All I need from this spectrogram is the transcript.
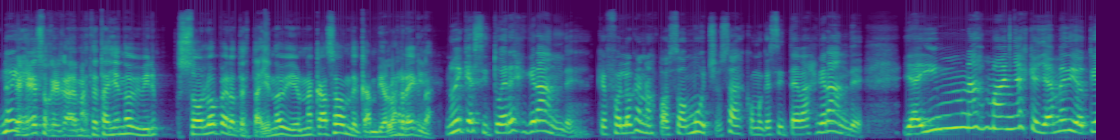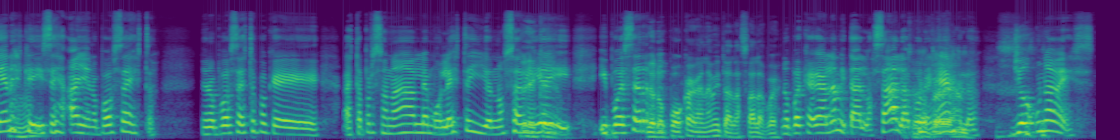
No, y, ¿Qué es eso? Que además te estás yendo a vivir solo, pero te estás yendo a vivir en una casa donde cambió las reglas. no, y que si tú eres grande, que fue lo que nos pasó mucho, ¿sabes? Como que si te vas grande y hay unas mañas que ya medio tienes que dices, ay, yo no puedo hacer esto. Yo no puedo hacer esto porque a esta persona le molesta y yo no sabía que y, y puede ser... Yo no puedo cagar en la mitad de la sala, pues. No puedes cagar en la mitad de la sala, por No ejemplo. Yo una vez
